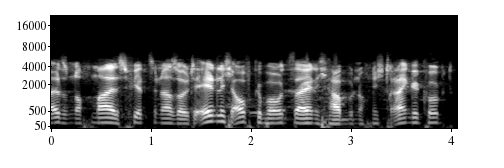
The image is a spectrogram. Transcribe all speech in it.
Also nochmal, das 14er sollte ähnlich aufgebaut sein. Ich habe noch nicht reingeguckt.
